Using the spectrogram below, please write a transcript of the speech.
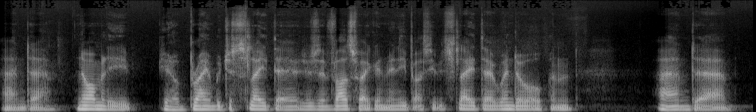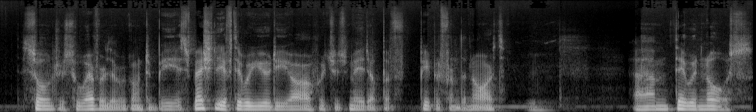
And uh, normally, you know, Brian would just slide there. there's a Volkswagen minibus, he would slide the window open and uh, soldiers, whoever they were going to be, especially if they were UDR, which was made up of people from the north, mm. um, they would know us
